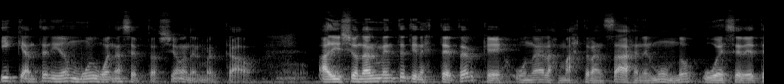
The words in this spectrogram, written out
y que han tenido muy buena aceptación en el mercado. Adicionalmente tienes Tether, que es una de las más transadas en el mundo, USDT,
